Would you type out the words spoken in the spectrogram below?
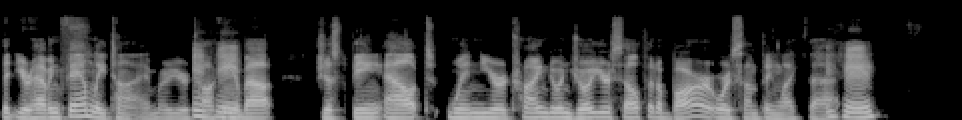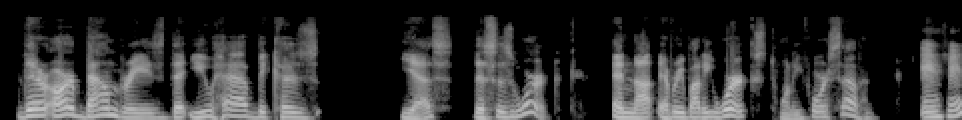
that you're having family time, or you're talking mm-hmm. about just being out when you're trying to enjoy yourself at a bar or something like that. Mm-hmm. There are boundaries that you have because, yes, this is work, and not everybody works 24 7. Mm-hmm.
